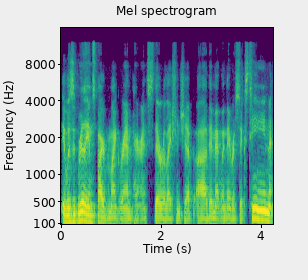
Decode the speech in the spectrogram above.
it was really inspired by my grandparents their relationship. Uh, they met when they were 16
